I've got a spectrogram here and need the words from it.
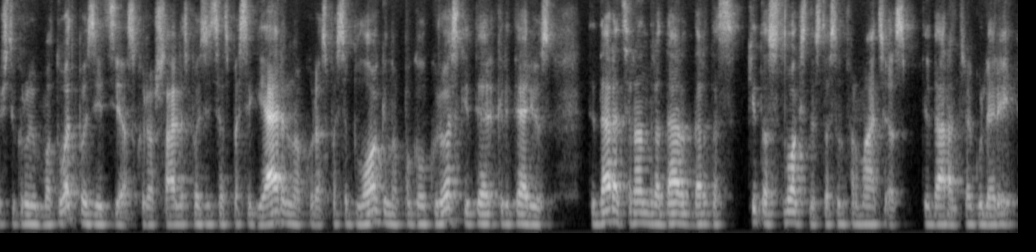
Iš tikrųjų, matuoti pozicijas, kurios šalis pozicijas pasigerino, kurios pasiblogino, pagal kuriuos kriterijus. Tai dar atsiranda dar, dar tas kitas sluoksnis tos informacijos, tai darant reguliariai.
